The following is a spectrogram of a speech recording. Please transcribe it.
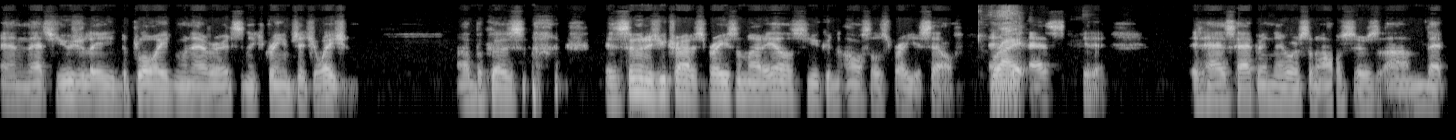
and that's usually deployed whenever it's an extreme situation. Uh, because as soon as you try to spray somebody else, you can also spray yourself. And right. It has, it, it has happened. There were some officers um, that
